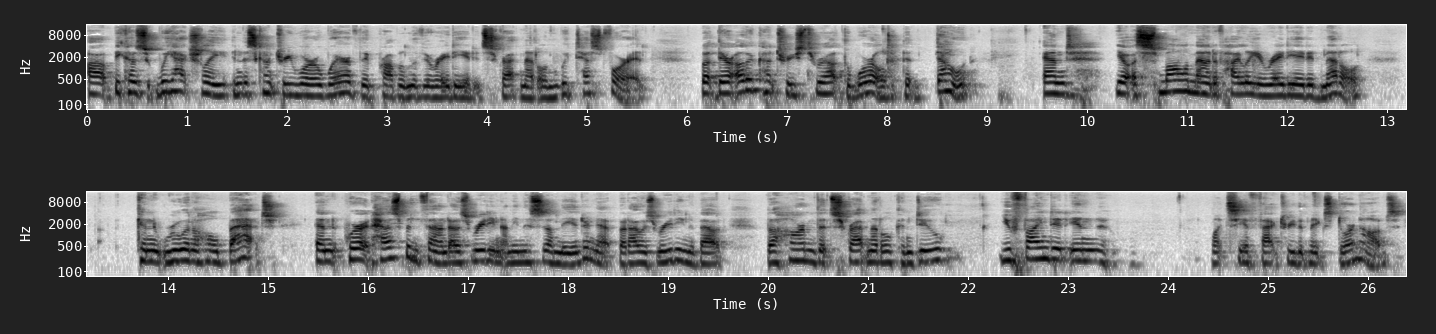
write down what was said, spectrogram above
uh, because we actually in this country were aware of the problem of irradiated scrap metal and we test for it. But there are other countries throughout the world that don't, and you know a small amount of highly irradiated metal can ruin a whole batch. And where it has been found, I was reading, I mean, this is on the internet, but I was reading about the harm that scrap metal can do. You find it in, let's see, a factory that makes doorknobs.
